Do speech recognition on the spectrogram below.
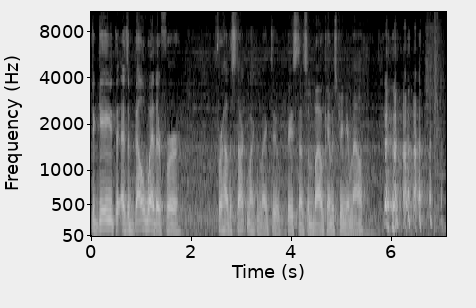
To gauge as a bellwether for for how the stock market might do based on some biochemistry in your mouth.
